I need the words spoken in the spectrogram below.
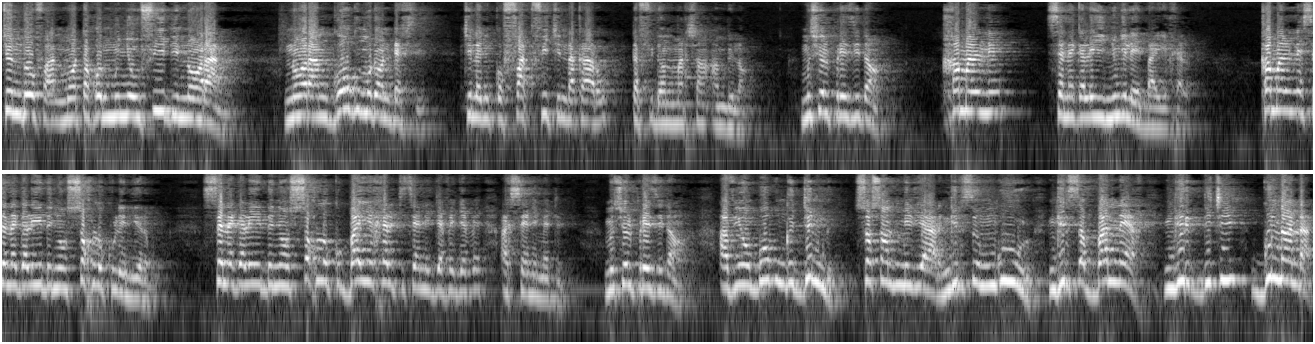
ca Ndofane moo taxoon mu ñëw fii di Nooraan Nooraan googu mu doon def si ci lañ ko ci fi doon marchand ambulant. Monsieur le président xamal ne sénégalais yi ñu ngi lay bàyyi xel. Xamal ne sénégalais yi dañoo soxla ku leen yërëm. Sénégalais yi dañoo soxla ku bàyyi xel ci jafe-jafe ak métit. Monsieur le président avion boobu nga jënd 60 milliards ngir sa nguur ngir sa bànneex ngir di ci gunnaandaat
